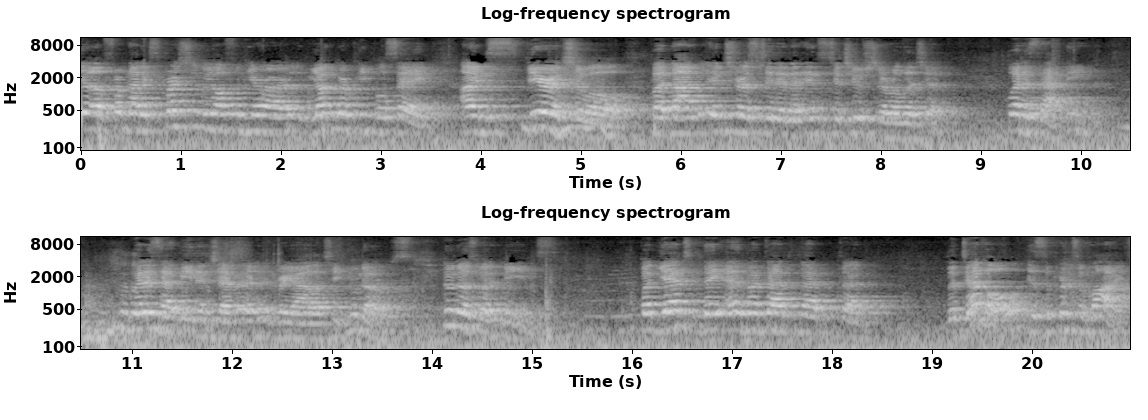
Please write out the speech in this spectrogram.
know, uh, from that expression we often hear our younger people say, I'm spiritual, but not interested in an institutional religion. What does that mean? What does that mean in, uh, in reality? Who knows? Who knows what it means? But yet, they, uh, but that, that, that the devil is the prince of lies.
